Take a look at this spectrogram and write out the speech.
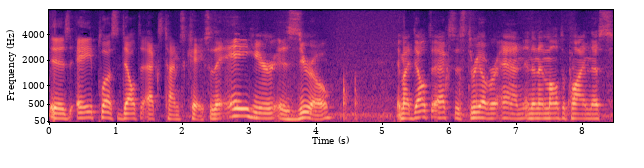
is a plus delta x times k. So the a here is 0 and my delta x is 3 over n, and then I'm multiplying this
